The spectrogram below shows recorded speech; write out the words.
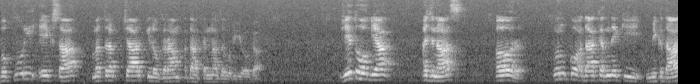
وہ پوری ایک سا مطلب چار کلو گرام ادا کرنا ضروری ہوگا۔ یہ تو ہو گیا اجناس، اور ان کو ادا کرنے کی مقدار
